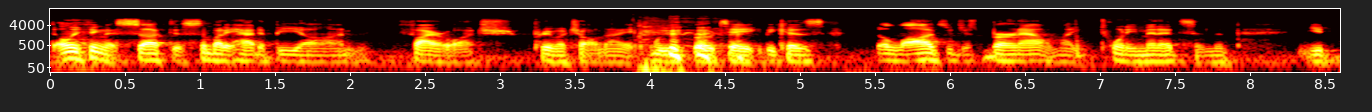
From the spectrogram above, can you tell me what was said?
the only thing that sucked is somebody had to be on fire watch pretty much all night. We would rotate because the logs would just burn out in like 20 minutes, and then you'd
